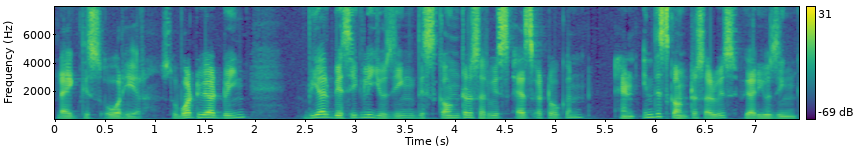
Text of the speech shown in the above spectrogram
like this over here. So what we are doing we are basically using this counter service as a token and in this counter service we are using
